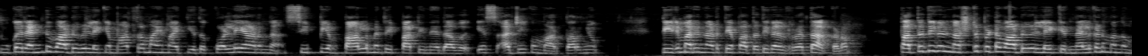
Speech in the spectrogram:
തുക രണ്ട് വാർഡുകളിലേക്ക് മാത്രമായി മാറ്റിയത് കൊള്ളയാണെന്ന് C P M parliamentary party നേതാവ് എസ് അജയ്കുമാർ പറഞ്ഞു. തിരിമറി നടത്തിയ പദ്ധതികൾ റദ്ദാക്കണം. പദ്ധതികൾ നഷ്ടപ്പെട്ട വാർഡുകളിലേക്ക് നൽകണമെന്നും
